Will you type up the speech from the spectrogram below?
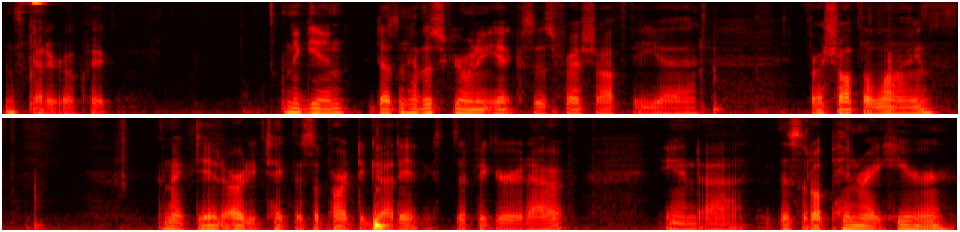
Let's get it real quick. And again, it doesn't have the screw in it yet because it's fresh off the uh, fresh off the line. And I did already take this apart to gut it to figure it out. And uh, this little pin right here,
